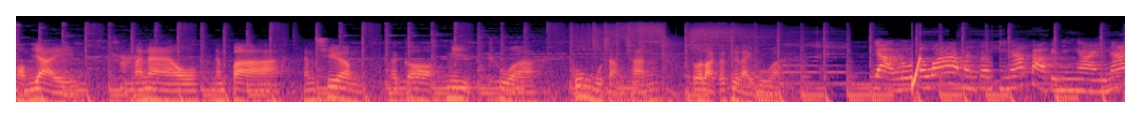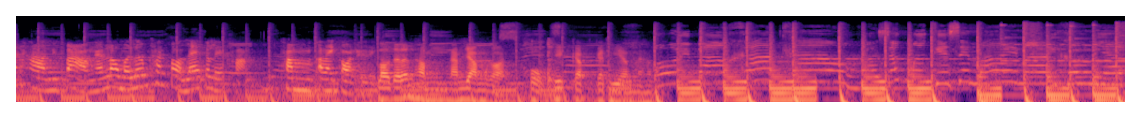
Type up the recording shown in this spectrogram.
หอมใหญ่ ค่ะ มะนาว น้ำปลา น้ำเชื่อม แล้วก็มีถั่วกุ้งหมูสามชั้น ตัวหลักก็คือไหลบัว อยากรู้แล้วว่ามันจะมีหน้าตาเป็นยังไง น่าทานหรือเปล่า งั้นเรามาเริ่มขั้นตอนแรกกันเลยค่ะ ทำอะไรก่อนเอ่ย เราจะเริ่มทำน้ำยำก่อนโขลกพริกกับกระเทียมนะครับ Ôi bao khát khao và giấc mơ kia sẽ mãi mãi không nhạt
